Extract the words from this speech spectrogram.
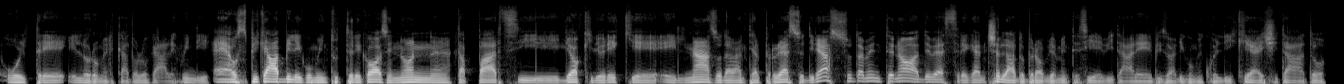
oltre oltre il loro mercato locale. Quindi è auspicabile, come in tutte le cose, non tapparsi gli occhi, le orecchie e il naso davanti al progresso e dire assolutamente no, deve essere cancellato, però ovviamente sì, evitare episodi come quelli che hai citato.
